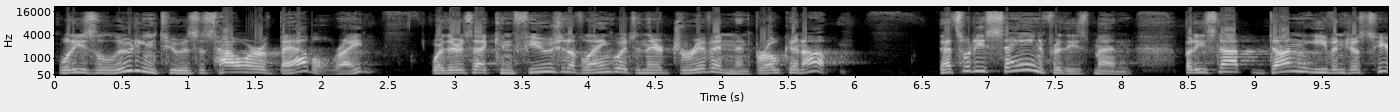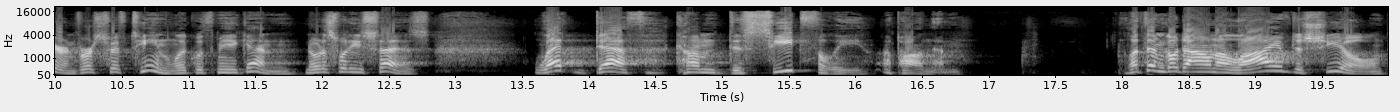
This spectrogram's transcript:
What he's alluding to is the Tower of Babel, right? Where there's that confusion of language and they're driven and broken up. That's what he's saying for these men. But he's not done even just here. In verse 15, look with me again. Notice what he says Let death come deceitfully upon them. Let them go down alive to Sheol,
